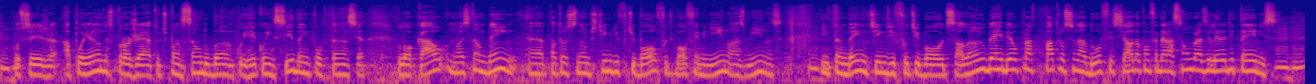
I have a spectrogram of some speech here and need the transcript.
uhum. ou seja, apoiando esse projeto de expansão do banco e reconhecida a importância local, nós também eh, patrocinamos time de futebol, futebol feminino, as Minas, uhum. e também um time de futebol de salão, e o BRB é o patrocinador oficial da Confederação Brasileira de Tênis. Uhum.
